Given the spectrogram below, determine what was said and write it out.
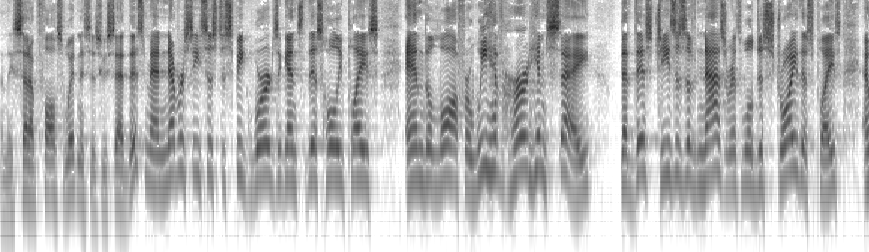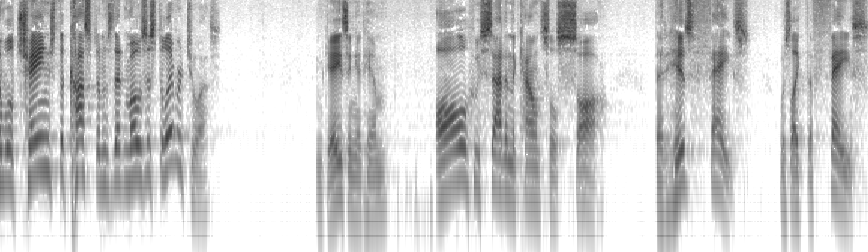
And they set up false witnesses who said, This man never ceases to speak words against this holy place and the law, for we have heard him say, that this Jesus of Nazareth will destroy this place and will change the customs that Moses delivered to us. And gazing at him, all who sat in the council saw that his face was like the face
